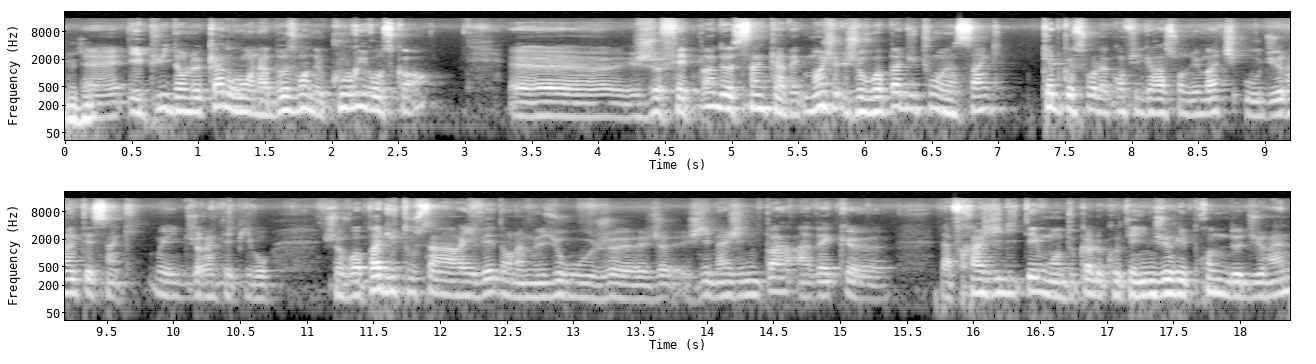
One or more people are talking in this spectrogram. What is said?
Mhm. Euh, et puis dans le cadre où on a besoin de courir au score, euh, je fais pas de 5 avec. Moi, je ne vois pas du tout un 5, quelle que soit la configuration du match, où Durant est 5. Oui, Durant est pivot. Je vois pas du tout ça arriver dans la mesure où je j'imagine pas avec euh, la fragilité ou en tout cas le côté injury prone de Durant,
